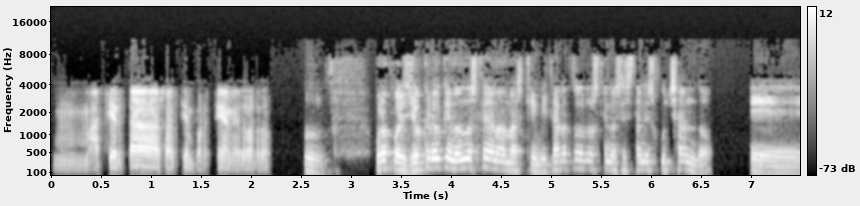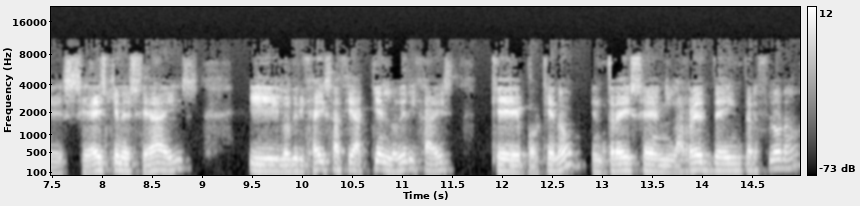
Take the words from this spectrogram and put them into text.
mm, aciertas al 100%, Eduardo. Mm. Bueno, pues yo creo que no nos queda nada más que invitar a todos los que nos están escuchando, eh, seáis quienes seáis, y lo dirijáis hacia quien lo dirijáis, que, ¿por qué no? Entréis en la red de Interflora,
